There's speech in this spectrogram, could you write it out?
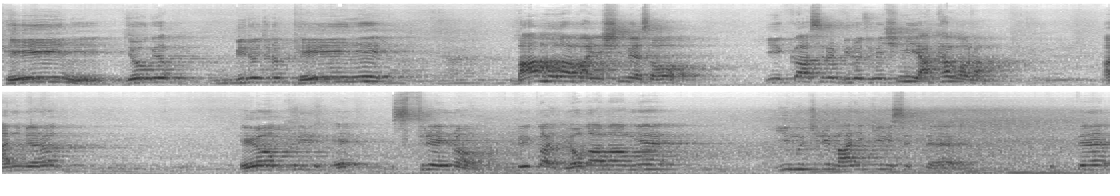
베인이 여기서 밀어주는 베인이 마모가 많이 심해서 이 가스를 밀어주는 힘이 약하거나 아니면은 에어 크리 에, 스트레이너 그러니까 여가망에 이물질이 많이 끼어 있을 때 그때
